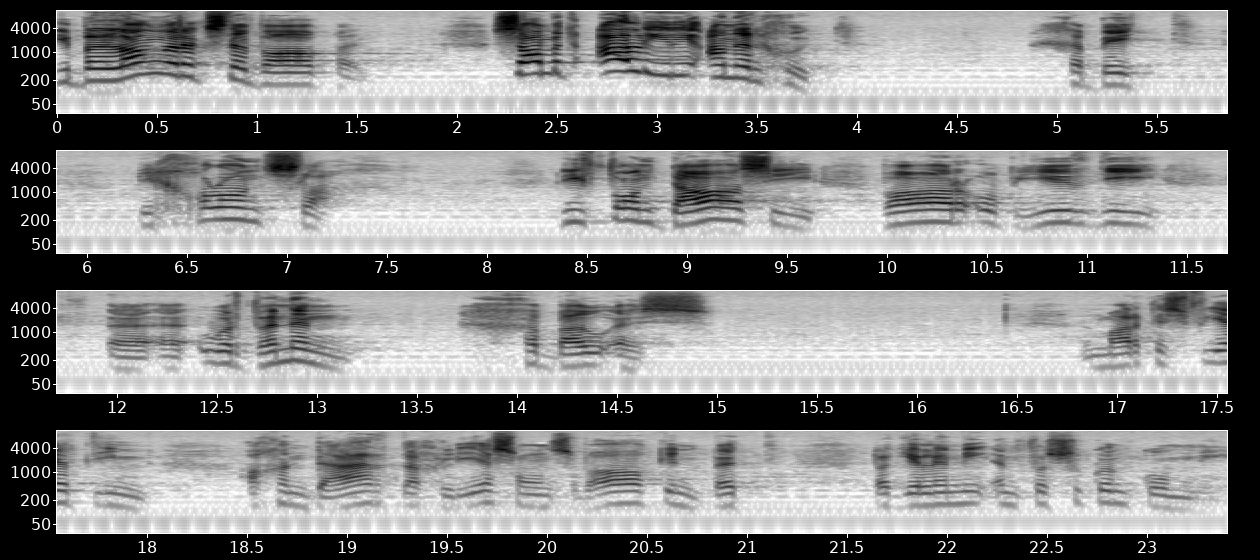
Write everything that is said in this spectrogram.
Die belangrikste wapen saam met al hierdie ander goed. Gebed. Die grondslag. Die fondasie waarop hierdie uh, uh oorwinning gebou is. In Markus 14 38 lees ons waak en bid dat julle nie in versoeking kom nie.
